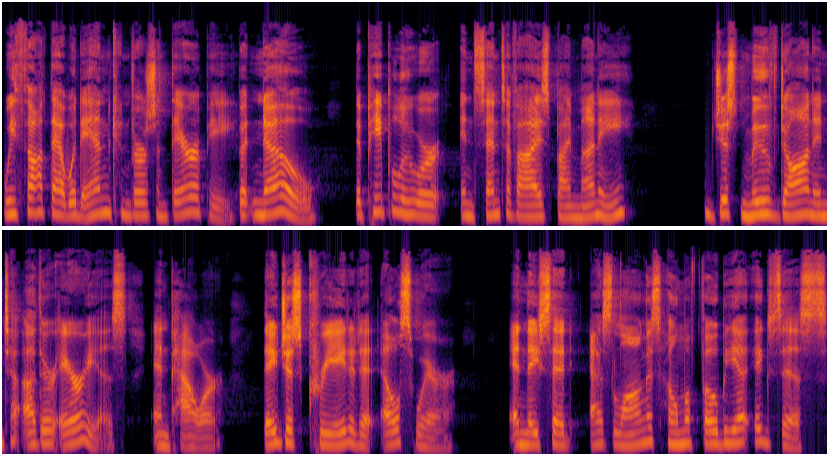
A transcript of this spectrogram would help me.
we thought that would end conversion therapy. But no, the people who were incentivized by money just moved on into other areas and power. They just created it elsewhere. And they said, as long as homophobia exists,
